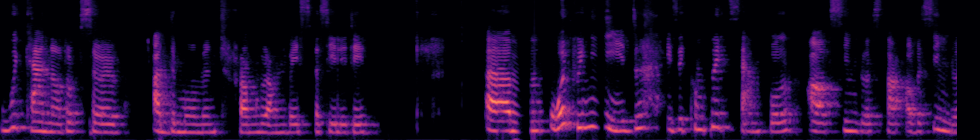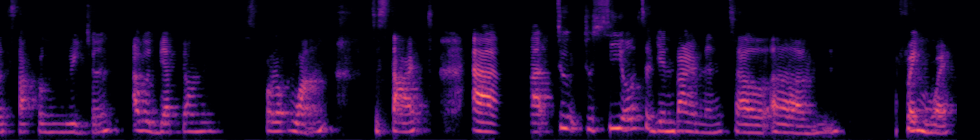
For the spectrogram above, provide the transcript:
we cannot observe at the moment from ground-based facility. Um, what we need is a complete sample of single star of a single forming region. I would get on for one to start uh, to to see also the environmental um, framework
